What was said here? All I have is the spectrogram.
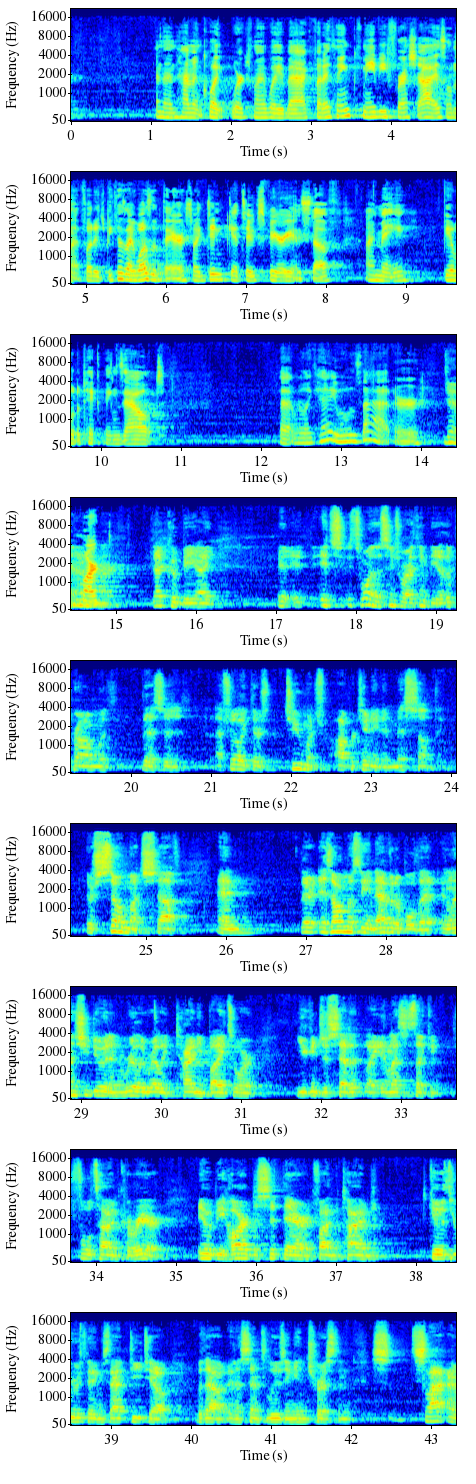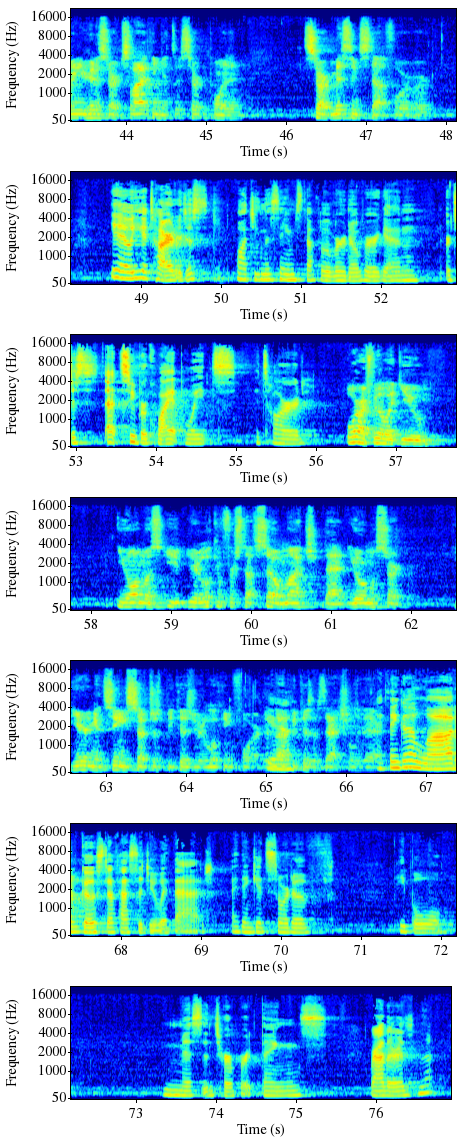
and then haven't quite worked my way back. But I think maybe fresh eyes on that footage because I wasn't there, so I didn't get to experience stuff. I may be able to pick things out that were like, "Hey, what was that?" Or yeah, I mean, Mark. that, that could be. I it, it, it's it's one of those things where I think the other problem with this is I feel like there's too much opportunity to miss something. There's so much stuff, and there is almost the inevitable that unless you do it in really really tiny bites, or you can just set it like unless it's like a full time career, it would be hard to sit there and find the time to go through things that detail without, in a sense, losing interest and slack. I mean, you're going to start slacking at a certain point and start missing stuff, or, or Yeah, well, you get tired of just watching the same stuff over and over again, or just at super quiet points. It's hard. Or I feel like you, you almost you, you're looking for stuff so much that you almost start hearing and seeing stuff just because you're looking for it and Yeah. not because it's actually there. I think a lot of ghost stuff has to do with that. I think it's sort of people misinterpret things rather as,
